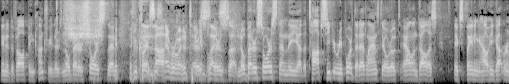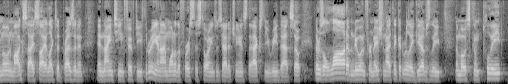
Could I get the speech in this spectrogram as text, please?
in a developing country, there's no better source than. of course, than, uh, never would have taken there's, place. There's uh, no better source than the, uh, the top secret report that Ed Lansdale wrote to Allen Dulles explaining how he got Ramon Magsaysay elected president in 1953, and I'm one of the first historians who's had a chance to actually read that. So there's a lot of new information. I think it really gives the, the most complete,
